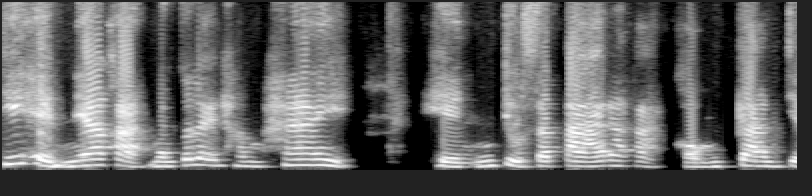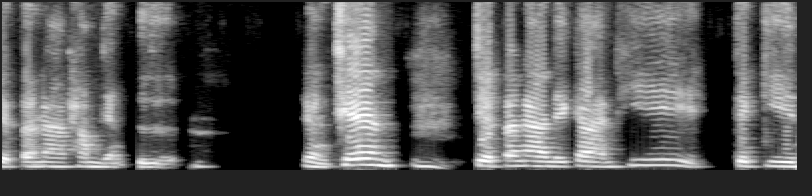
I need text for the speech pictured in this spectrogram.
ที่เห็นเนี่ยค่ะ มันก็เลยทำให้เห็นจุดสตาร์ทอะค่ะ ของการเจตนาทำอย่างอื่น อย่างเช่น เจตนาในการที่จะกิน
